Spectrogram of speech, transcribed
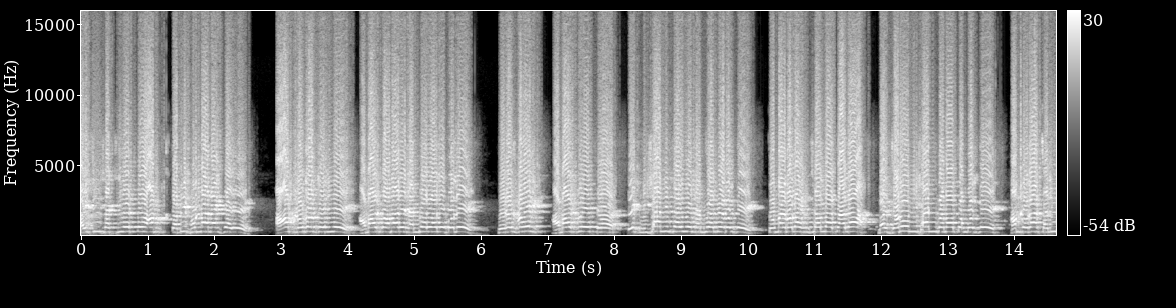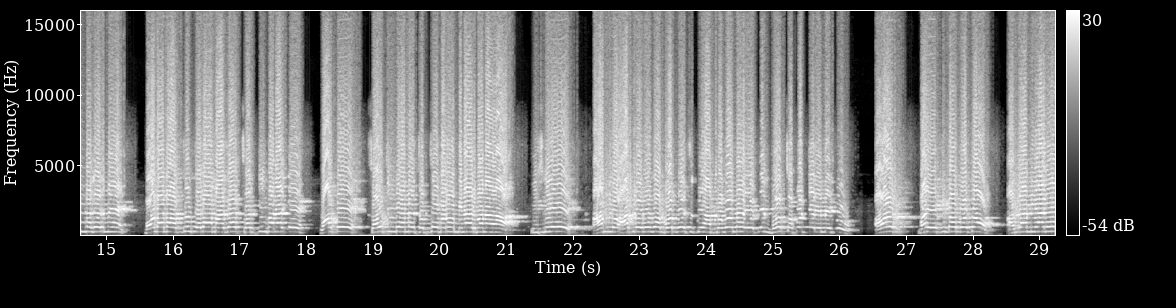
ऐसी शख्सियत को हम कभी भूलना नहीं चाहिए। आप लोगों के लिए, हमारे को हमारे नंबर वाले बोले, फिरोज भाई, हमारे को एक एक निशानी चाहिए नंदियाल में बोल के। तो मैं बोला, इंशाल्लाह ताला, मैं ज़रूर निशानी बनाता हूँ बोल के। हम लोग सलीम नगर में मौलाना अब्दुल कलाम आज़ाद सर्किल बना के वहाँ पे साउथ इंडिया में सबसे बड़ा मीनार बनाया। इसलिए हम लोग आप लोगों का बहुत बहुत शुक्रिया। आप लोगों ने वो दिन बहुत सपोर्ट करे मेरे को। और मैं एक ही बात बोलता हूँ, अल्लाह मिया ने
